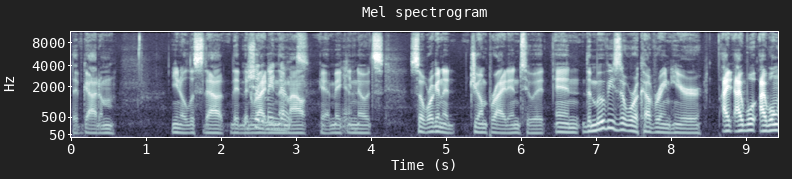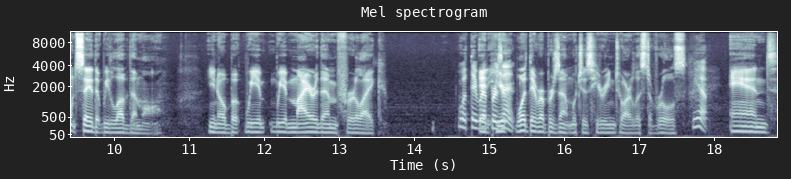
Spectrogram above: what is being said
They've got them, you know, listed out. They've been writing them notes. out. Yeah, making Yeah. notes. So we're gonna jump right into it. And the movies that we're covering here, I I w- I won't say that we love them all, you know, but we we admire them for like What they represent. what they represent, which is adhering to our list of rules. yeah. And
